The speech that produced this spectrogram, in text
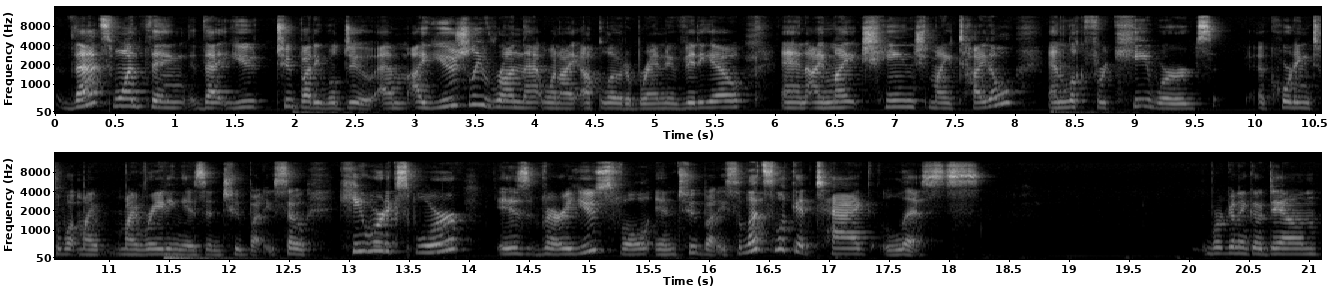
that's one thing that TubeBuddy will do. Um, I usually run that when I upload a brand new video and I might change my title and look for keywords according to what my, my rating is in TubeBuddy. So Keyword Explorer is very useful in TubeBuddy. So let's look at tag lists we're going to go down.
